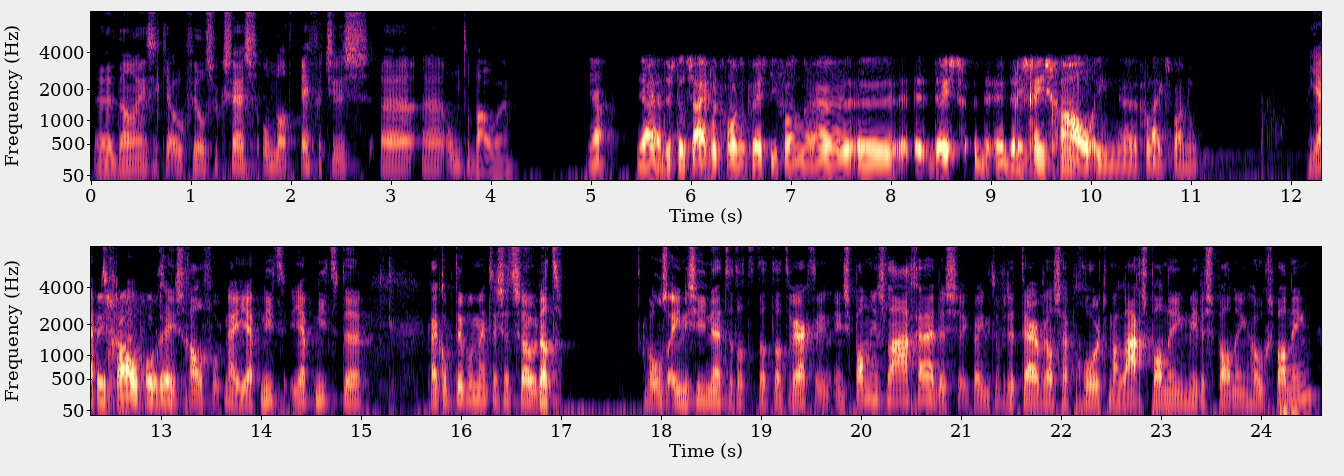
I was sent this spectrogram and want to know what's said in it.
dan wens ik je ook veel succes om dat eventjes om te bouwen. Ja, ja, ja, dus dat is eigenlijk gewoon een kwestie van uh, uh, er, is, er is geen schaal in uh, gelijkspanning. Je hebt geen schaal voor. Geen schaal voor. Nee, je hebt, niet, je hebt niet de. Kijk, op dit moment is het zo dat we ons energienet, dat, dat, dat werkt in, in spanningslagen. Dus ik weet niet of je de term wel eens hebt gehoord, maar laagspanning, middenspanning, hoogspanning.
